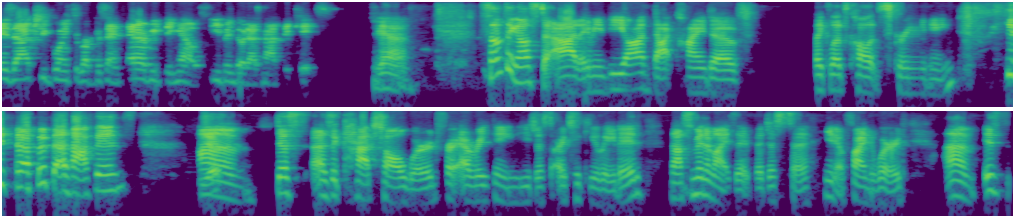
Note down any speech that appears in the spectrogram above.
is actually going to represent everything else, even though that's not the case. Yeah. Something else to add, I mean, beyond that kind of like let's call it screening, you know, if that happens. Yeah. Um, just as a catch-all word for everything you just articulated, not to minimize it, but just to, you know, find a word. Um, is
